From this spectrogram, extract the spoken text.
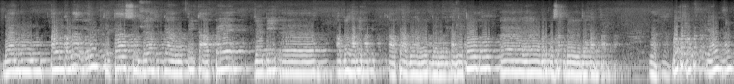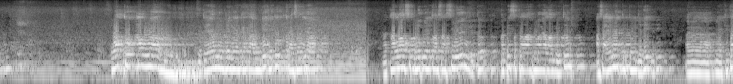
Dan tahun kemarin kita sudah ganti KAP jadi uh, Abdul Hamid, KAP Abdul Hamid dan rekan itu uh, yang berpusat di Jakarta. Nah, bapak-bapak kalian waktu awal gitu ya mendengar kata audit itu kerasanya nah, kalau sebelumnya itu asasiun gitu tapi setelah mengalami itu asa enak gitu. Jadi eh, ya kita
